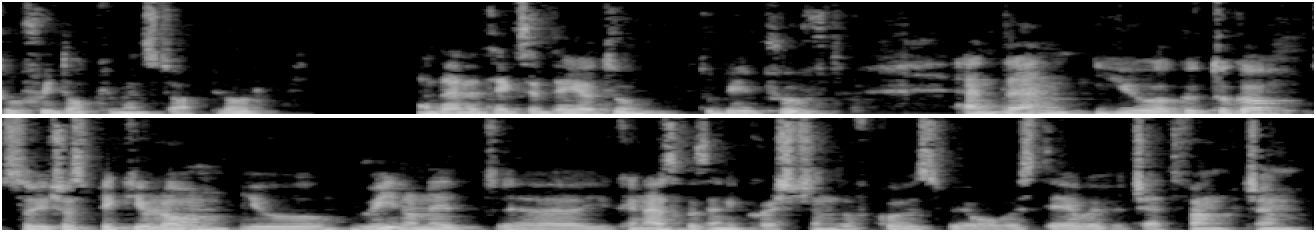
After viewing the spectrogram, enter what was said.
two, three documents to upload and then it takes a day or two to be approved. And then you are good to go. So you just pick your loan, you read on it, uh, you can ask us any questions, of course. We're always there with a chat function.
